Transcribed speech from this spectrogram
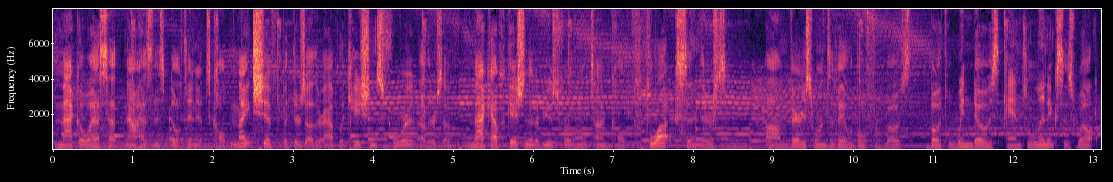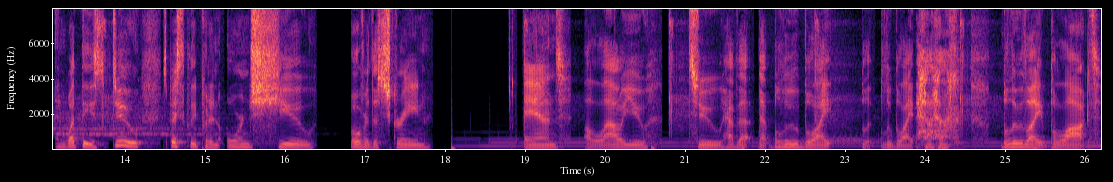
Mac OS now has this built in. It's called Night Shift, but there's other applications for it. Uh, there's a Mac application that I've used for a long time called Flux, and there's um, various ones available for both both Windows and Linux as well. And what these do is basically put an orange hue over the screen and allow you to have that that blue light blue, blue light blue light blocked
